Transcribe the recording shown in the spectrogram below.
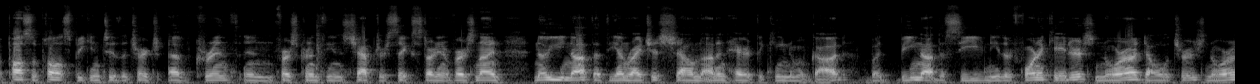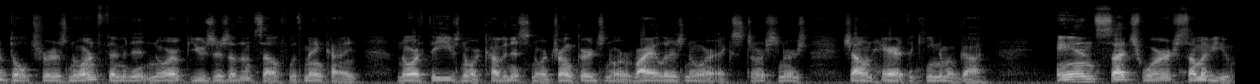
Apostle Paul speaking to the church of Corinth in 1 Corinthians chapter 6 starting at verse 9 Know ye not that the unrighteous shall not inherit the kingdom of God? But be not deceived neither fornicators nor idolaters nor adulterers nor effeminate nor abusers of themselves with mankind nor thieves nor covetous nor drunkards nor revilers nor extortioners shall inherit the kingdom of God. And such were some of you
